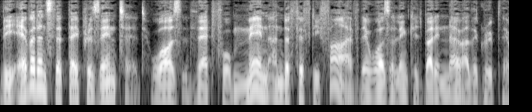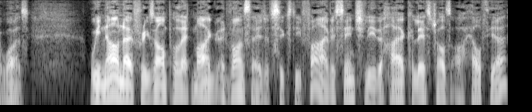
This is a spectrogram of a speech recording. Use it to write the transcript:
the evidence that they presented was that for men under 55, there was a linkage, but in no other group there was. We now know, for example, at my advanced age of 65, essentially the higher cholesterols are healthier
